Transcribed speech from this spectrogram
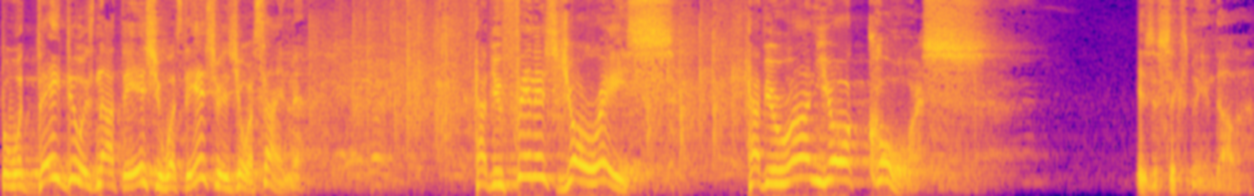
But what they do is not the issue. What's the issue is your assignment. Have you finished your race? Have you run your course? Is a six million dollar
